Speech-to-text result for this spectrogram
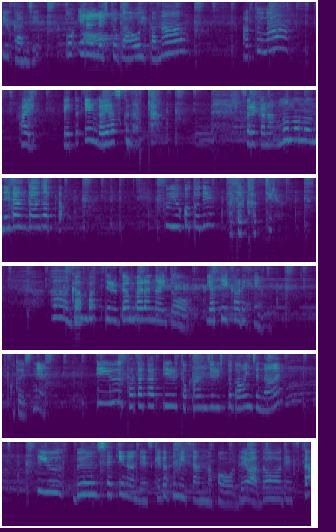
ていう感じを選んだ人が多いかな。あとは、はい、えっと、円が安くなった。それから、物の値段が上がった。ということで、戦ってる。ああ頑張ってる頑張らないとやっていかれへんってことですねっていう戦っていると感じる人が多いんじゃない？っていう分析なんですけどふみさんの方ではどうですか？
